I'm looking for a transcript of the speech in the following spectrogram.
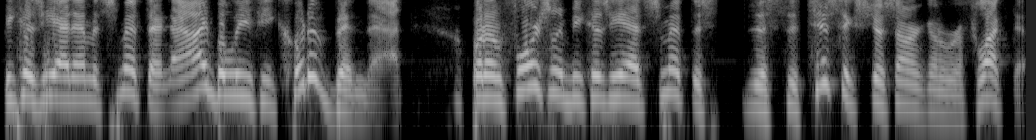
because he had Emmitt Smith there. Now, I believe he could have been that, but unfortunately, because he had Smith, the, the statistics just aren't going to reflect it.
